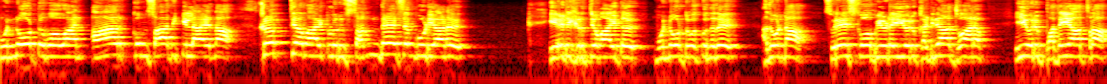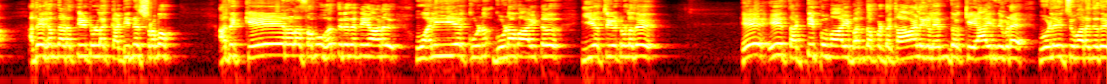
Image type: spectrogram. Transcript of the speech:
മുന്നോട്ട് പോവാൻ ആർക്കും സാധിക്കില്ല എന്ന കൃത്യമായിട്ടുള്ള ഒരു സന്ദേശം കൂടിയാണ് ഏടി കൃത്യമായിട്ട് മുന്നോട്ട് വെക്കുന്നത്. അതുകൊണ്ടാ സുരേഷ് ഗോപിയുടെ ഈ ഒരു കഠിനാധ്വാനം ഈ ഒരു പദയാത്ര അദ്ദേഹം നടത്തിയിട്ടുള്ള കഠിന ശ്രമം അത് കേരള സമൂഹത്തിന് തന്നെയാണ് വലിയ ഗുണ ഗുണമായിട്ട് എത്തിയിട്ടുള്ളത്. ഏ ഈ തട്ടിപ്പുമായി ബന്ധപ്പെട്ട കാളുകൾ എന്തൊക്കെയായിരുന്നു ഇവിടെ വിളിച്ചു പറഞ്ഞത്?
